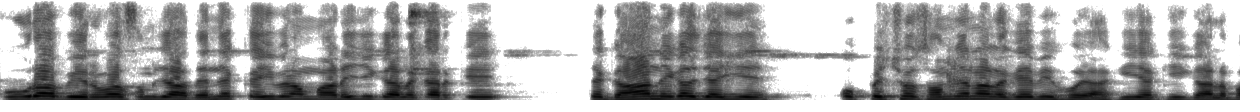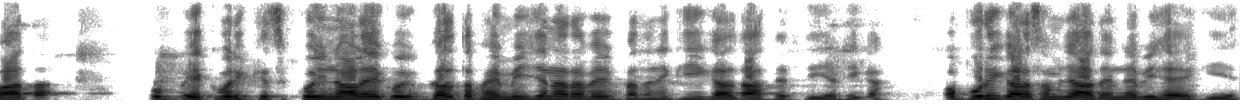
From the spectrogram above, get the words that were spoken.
ਪੂਰਾ ਵੇਰਵਾ ਸਮਝਾ ਦਿੰਦੇ। ਕਈ ਵਾਰ ਮਾੜੀ ਜੀ ਗੱਲ ਕਰਕੇ ਤੇ ਗਾਂ ਨਿਕਲ ਜਾਈਏ ਉਹ ਪਿੱਛੋਂ ਸਮਝ ਨਾ ਲੱਗੇ ਵੀ ਹੋਇਆ ਕੀ ਆ ਕੀ ਗੱਲਬਾਤ ਆ। ਉਹ ਇੱਕ ਵਾਰੀ ਕਿਸੇ ਕੋਈ ਨਾਲੇ ਕੋਈ ਗਲਤ ਫਹਿਮੀ ਚ ਨਾ ਰਵੇ ਪਤਾ ਨਹੀਂ ਕੀ ਗੱਲ ਦੱਸ ਦਿੱਤੀ ਆ ਠੀਕ ਆ? ਉਹ ਪੂਰੀ ਗੱਲ ਸਮਝਾ ਦਿੰਦੇ ਵੀ ਹੈ ਕੀ ਹੈ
